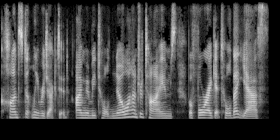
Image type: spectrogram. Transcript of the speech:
constantly rejected. I'm going to be told no a hundred times before I get told that yes.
